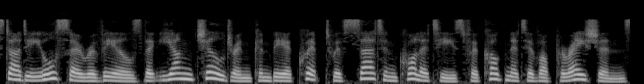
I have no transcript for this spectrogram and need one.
study also reveals that young children can be equipped with certain qualities for cognitive operations,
